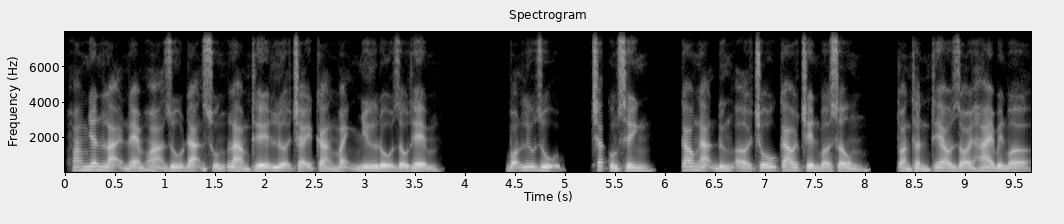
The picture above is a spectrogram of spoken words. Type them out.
Hoang nhân lại ném hỏa du đạn xuống làm thế lửa cháy càng mạnh như đổ dầu thêm. Bọn lưu dụ, chắc cùng sinh, cao ngạn đứng ở chỗ cao trên bờ sông, toàn thần theo dõi hai bên bờ.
